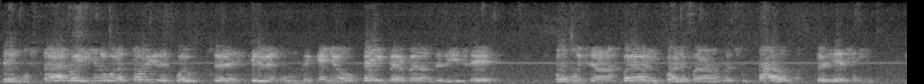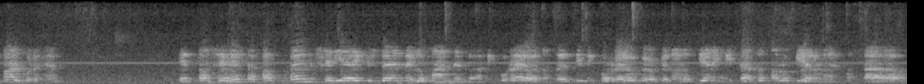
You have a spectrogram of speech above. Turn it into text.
demostrarlo ahí en el laboratorio y después ustedes escriben un pequeño paper donde dice cómo hicieron las pruebas y cuáles fueron los resultados. Entonces ese es individual, por ejemplo. Entonces, este papel sería de que ustedes me lo manden a mi correo. No sé si mi correo creo que no lo tienen, mis datos no lo vieron la vez pasada.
